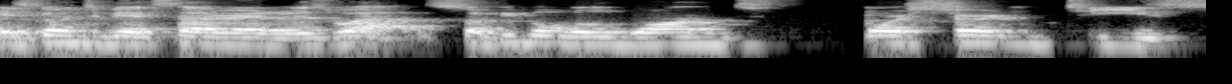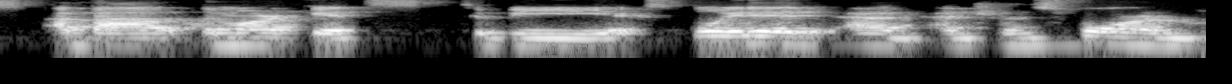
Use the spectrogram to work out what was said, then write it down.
is going to be accelerated as well. So people will want more certainties about the markets to be exploited and, and transformed.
